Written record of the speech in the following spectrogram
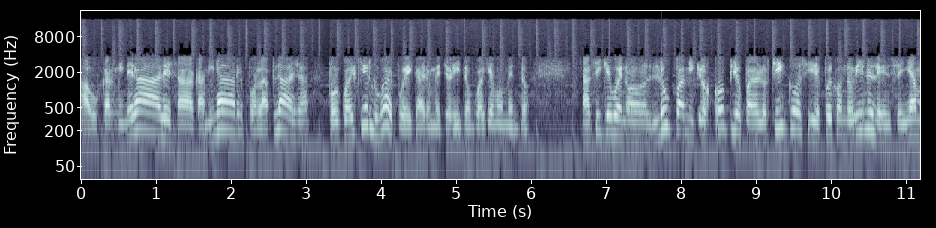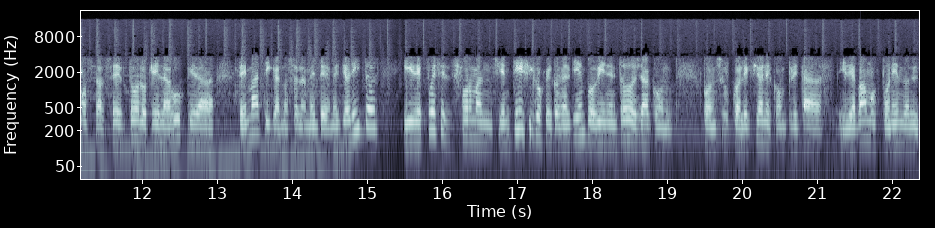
a buscar minerales, a caminar por la playa, por cualquier lugar puede caer un meteorito en cualquier momento. Así que bueno, lupa, microscopio para los chicos y después cuando vienen les enseñamos a hacer todo lo que es la búsqueda temática, no solamente de meteoritos, y después se forman científicos que con el tiempo vienen todos ya con, con sus colecciones completadas y les vamos poniendo, le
